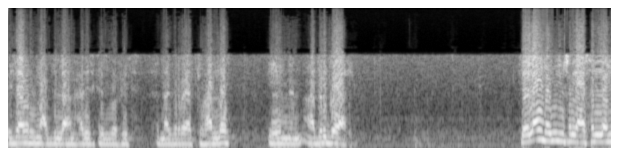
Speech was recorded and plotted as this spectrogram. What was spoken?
የጃብር ብን አብዱላህን ሐዲስ ከዚህ በፊት ነግሬያችኋለሁ። ይህንን አድርገዋል። ሌላው ነቢዩ ስ ሰለም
